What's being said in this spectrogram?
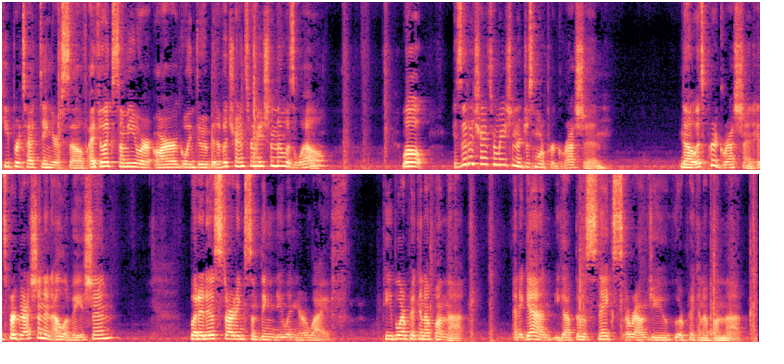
Keep protecting yourself. I feel like some of you are, are going through a bit of a transformation, though, as well. Well, is it a transformation or just more progression? No, it's progression. It's progression and elevation, but it is starting something new in your life. People are picking up on that. And again, you got those snakes around you who are picking up on that.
